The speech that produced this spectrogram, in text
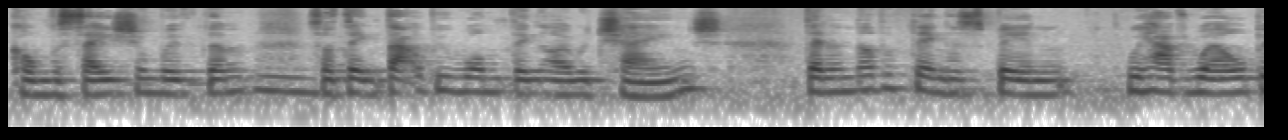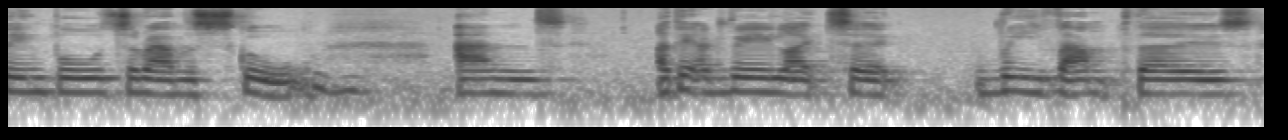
conversation with them? Mm. So I think that would be one thing I would change. Then another thing has been we have well-being boards around the school mm-hmm. And I think I'd really like to revamp those,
